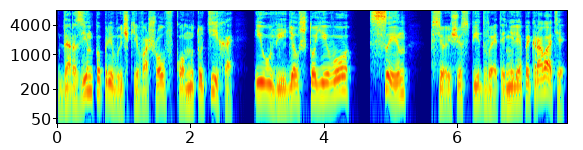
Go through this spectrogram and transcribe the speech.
Дарзин по привычке вошел в комнату тихо и увидел, что его сын все еще спит в этой нелепой кровати.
